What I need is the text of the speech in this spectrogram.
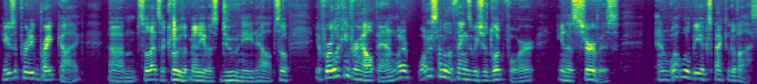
He was a pretty bright guy. Um, so that's a clue that many of us do need help. So if we're looking for help, Anne, what are, what are some of the things we should look for in a service and what will be expected of us?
